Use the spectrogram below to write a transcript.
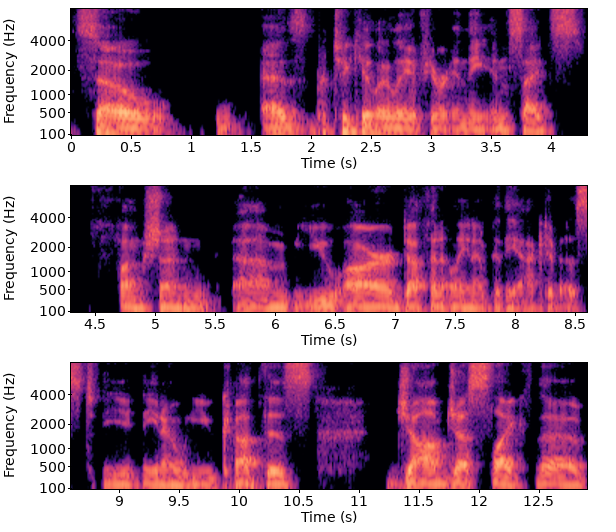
so as particularly if you're in the insights function um, you are definitely an empathy activist. You, you know you got this job just like the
